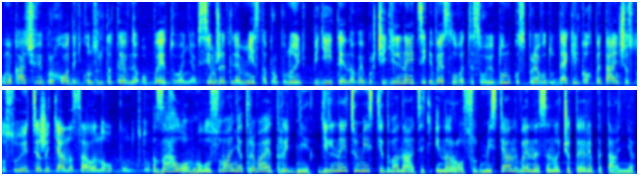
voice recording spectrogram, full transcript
У Мукачеві проходить консультативне опитування. Всім жителям міста пропонують підійти на виборчі дільниці і висловити свою думку з приводу декількох питань, що стосуються життя населеного пункту. Загалом голосування триває три дні. Дільниць у місті 12 і на розсуд містян винесено чотири питання.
